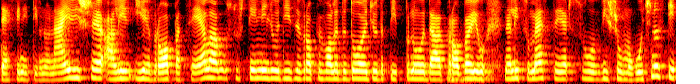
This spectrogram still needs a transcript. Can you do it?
definitivno najviše, ali i Evropa cela. U suštini ljudi iz Evrope vole da dođu, da pipnu, da probaju na licu mesta jer su više u mogućnosti,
